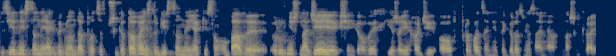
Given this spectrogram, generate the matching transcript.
z jednej strony, jak wygląda proces przygotowań, z drugiej strony, jakie są obawy, również nadzieje księgowych, jeżeli chodzi o wprowadzenie tego rozwiązania w naszym kraju.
